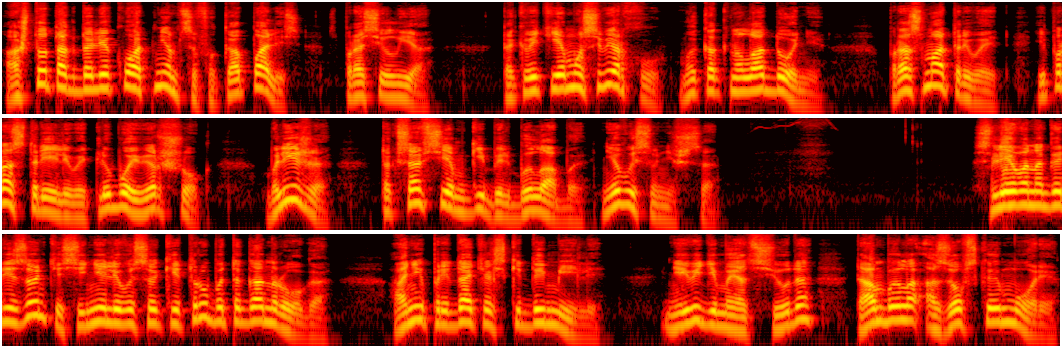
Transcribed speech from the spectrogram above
«А что так далеко от немцев окопались?» — спросил я. «Так ведь ему сверху, мы как на ладони. Просматривает и простреливает любой вершок. Ближе, так совсем гибель была бы, не высунешься». Слева на горизонте синели высокие трубы Таганрога. Они предательски дымили. Невидимый отсюда, там было Азовское море,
